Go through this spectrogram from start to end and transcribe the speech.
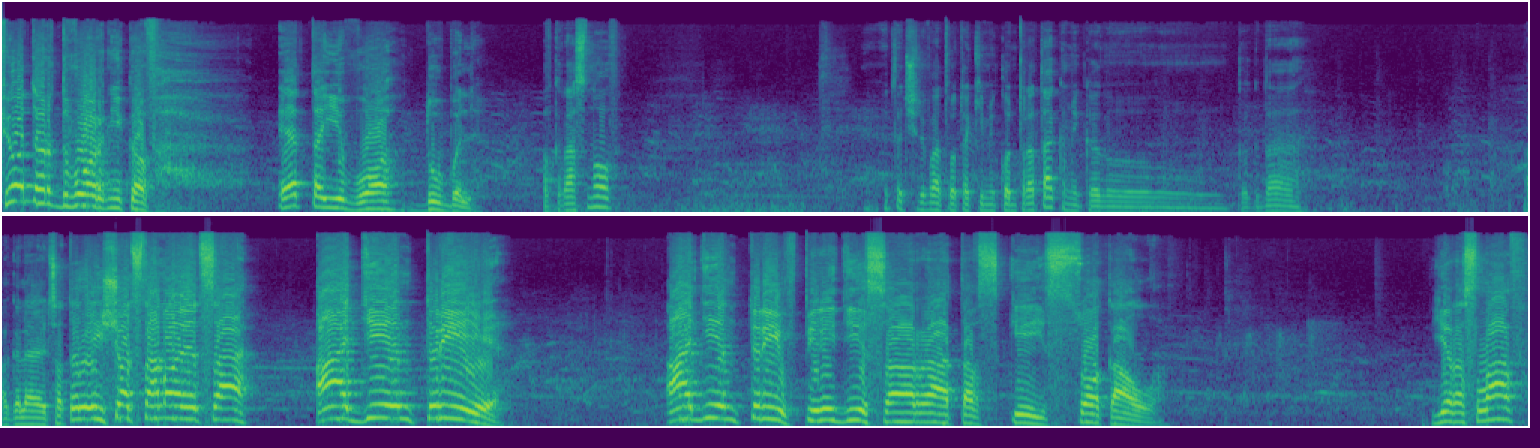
Федор Дворников. Это его дубль. Краснов. Это чреват вот такими контратаками, когда оголяются тылы. И счет становится 1-3. 1-3 впереди Саратовский Сокол. Ярослав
